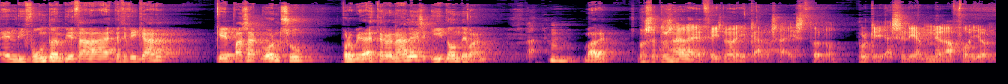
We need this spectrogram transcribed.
el difunto empieza a especificar qué pasa con sus propiedades terrenales y dónde van. ¿Vale? Vosotros agradecéis no dedicaros a esto, ¿no? Porque ya sería un mega follón.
